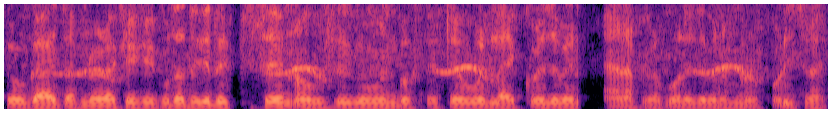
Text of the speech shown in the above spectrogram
তো গাইজ আপনারা কে কে কোথা থেকে দেখতেছেন, অবশ্যই কমেন্ট বক্সে একটা করে লাইক করে দেবেন আর আপনারা বলে দেবেন আপনার পরিচয়।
